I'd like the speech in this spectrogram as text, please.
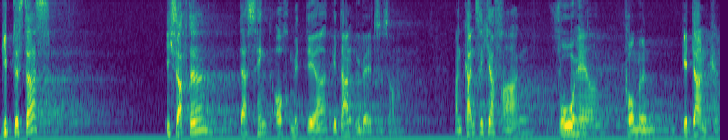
Gibt es das? Ich sagte, das hängt auch mit der Gedankenwelt zusammen. Man kann sich ja fragen, woher kommen Gedanken?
